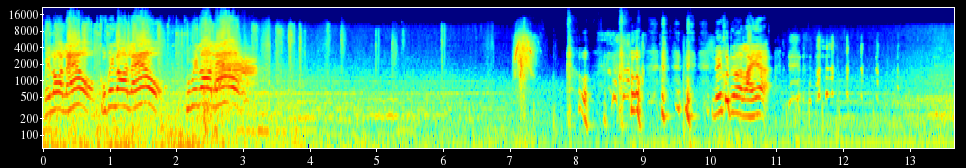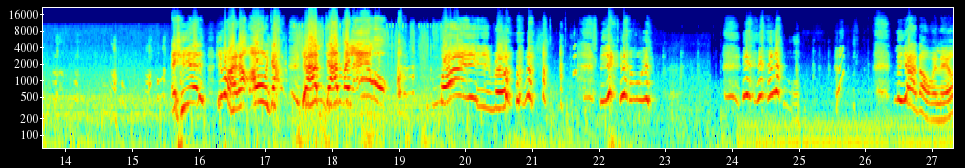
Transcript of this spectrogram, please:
ไม่รอดแล้ว กูไม่รอดแล้ว กูไม่รอดแล้วนี่คุณโดนอะไรอะไอ้เหี้ยที่หายแล้ว เอ้ายันยันยันไปแล้ว ไม่มึง ยันเอาไปแล้วยันออกไปแล้ว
